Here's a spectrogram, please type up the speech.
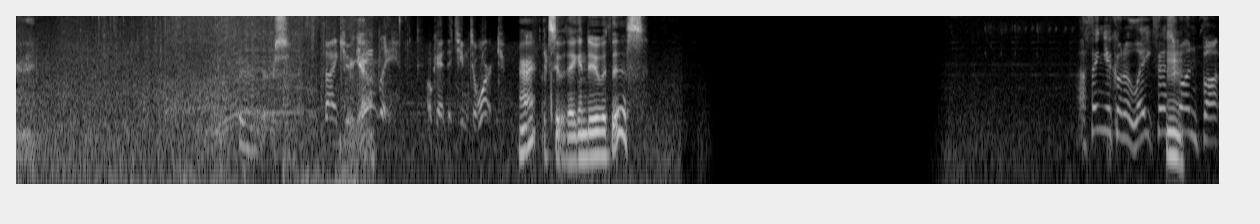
Alright. Reverse. Thank you There you kindly. I'll get the team to work. Alright, let's see what they can do with this. I think you're gonna like this Hmm. one, but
